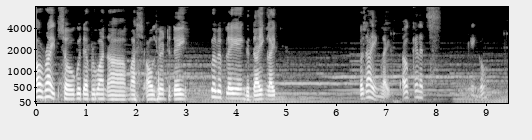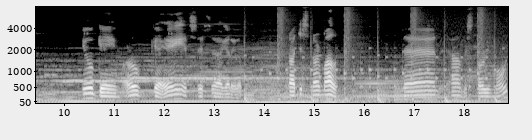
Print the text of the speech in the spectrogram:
Alright, so good everyone. Um, as all here today, we'll be playing the Dying Light. The Dying Light. Okay, let's fucking go. New game. Okay, it's it's uh, get up. Not just normal. Then um, story mode.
